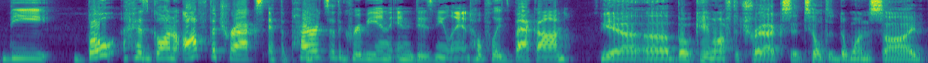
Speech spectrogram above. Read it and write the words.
the boat has gone off the tracks at the Pirates of the Caribbean in Disneyland. Hopefully, it's back on. Yeah, uh, boat came off the tracks. It tilted to one side.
